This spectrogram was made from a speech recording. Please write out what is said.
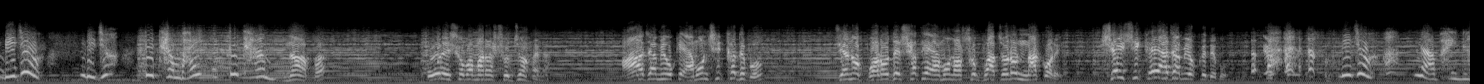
বিজু বিজু তুই থাম ভাই তুই থাম। না আপা। ওর এসব আমার আর সহ্য হয় না। আজ আমি ওকে এমন শিক্ষা দেব যেন বড়দের সাথে এমন অসভ্য আচরণ না করে। সেই শিক্ষাই আজ আমি ওকে দেব। বিজু না ভাই না।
